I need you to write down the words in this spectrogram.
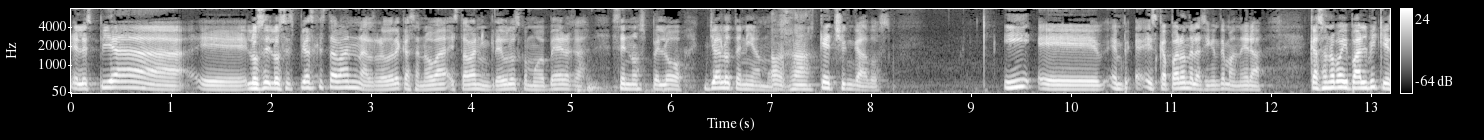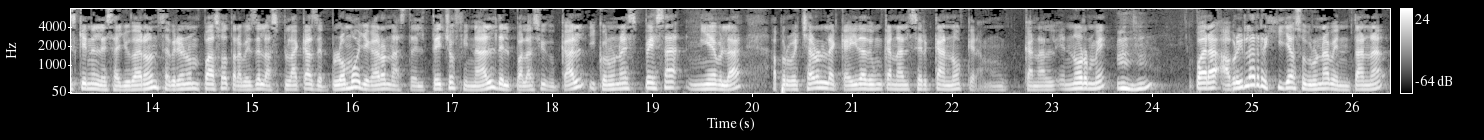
El espía, eh, los, los espías que estaban alrededor de Casanova estaban incrédulos como, verga, se nos peló, ya lo teníamos, Ajá. qué chingados. Y eh, em- escaparon de la siguiente manera. Casanova y Balbi, que es quienes les ayudaron, se abrieron paso a través de las placas de plomo, llegaron hasta el techo final del Palacio Ducal y con una espesa niebla aprovecharon la caída de un canal cercano, que era un canal enorme, para abrir la rejilla sobre una ventana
